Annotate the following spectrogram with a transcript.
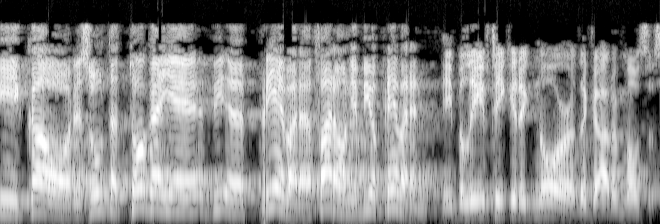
I kao rezultat toga je e, prijevara, faraon je bio prevaren. He believed he could ignore the God of Moses.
